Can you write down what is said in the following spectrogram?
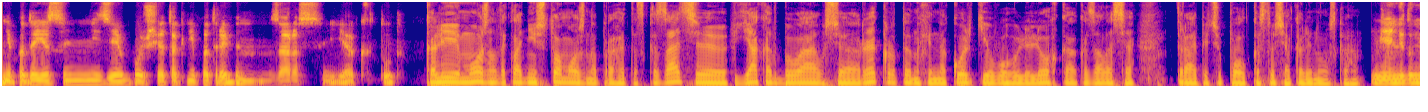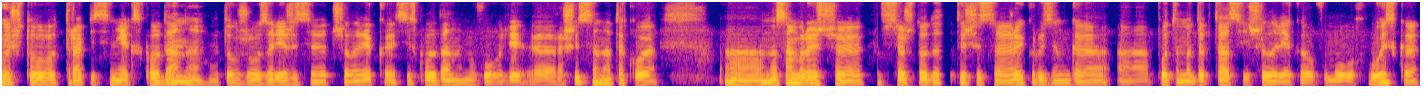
мне падаецца нідзе больш я так не патрэбен зараз як тут калі можна дакладней што можна про гэта сказаць як адбываўся рэкрутынг і наколькі ўвогуле лёгка аказалася трапіць у пол кастуся каліновскага? Я не думаю что трапіць неяк складана. Это ўжо залежыць ад чалавека ці складаным увогуле рашыцца на такое насамрэч все что датычыцца рэкрузінга потым адаптацыі чалавека в умовах войска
